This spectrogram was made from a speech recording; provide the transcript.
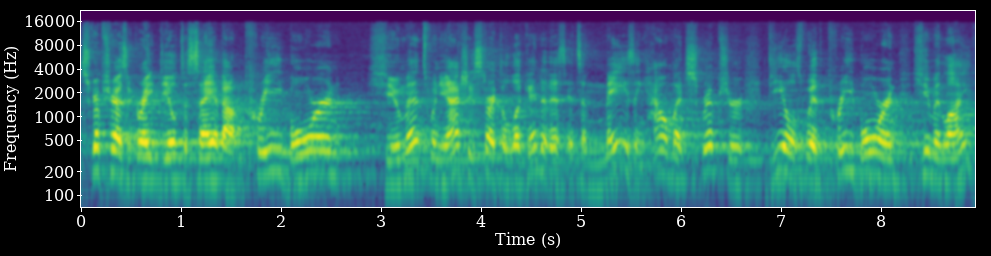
Scripture has a great deal to say about preborn humans. When you actually start to look into this, it's amazing how much Scripture deals with preborn human life.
